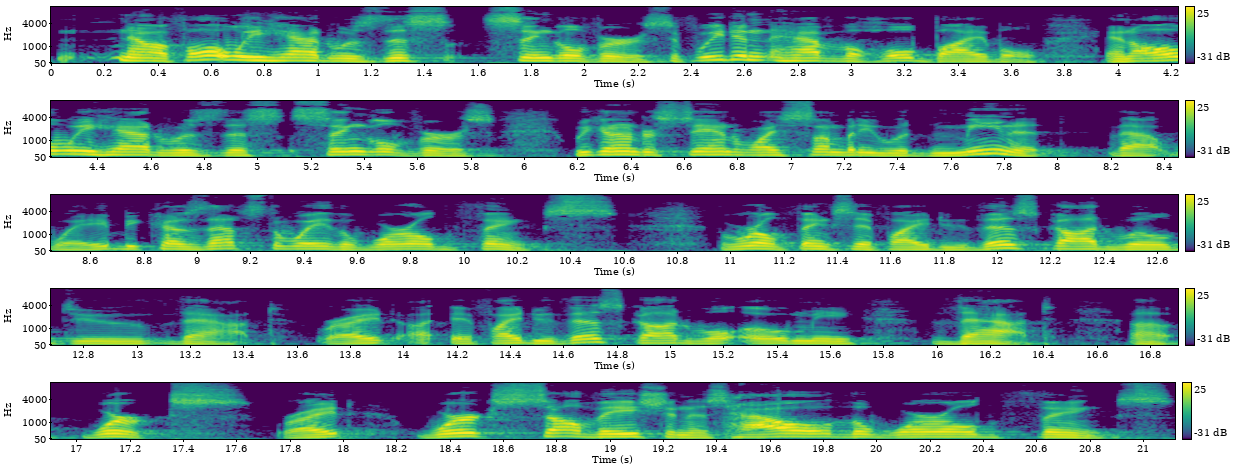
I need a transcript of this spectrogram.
Now, if all we had was this single verse, if we didn't have the whole Bible and all we had was this single verse, we can understand why somebody would mean it that way because that's the way the world thinks. The world thinks if I do this, God will do that, right? Uh, if I do this, God will owe me that. Uh, works, right? Works salvation is how the world thinks.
